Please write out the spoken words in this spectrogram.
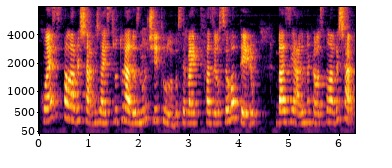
Com essas palavras-chave já estruturadas no título, você vai fazer o seu roteiro baseado naquelas palavras-chave.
